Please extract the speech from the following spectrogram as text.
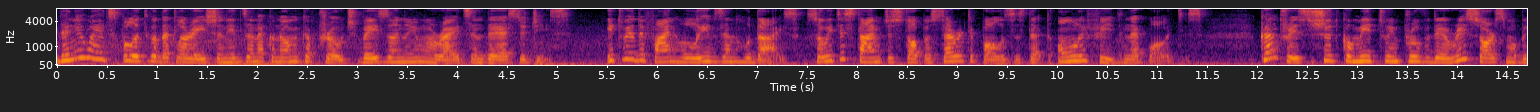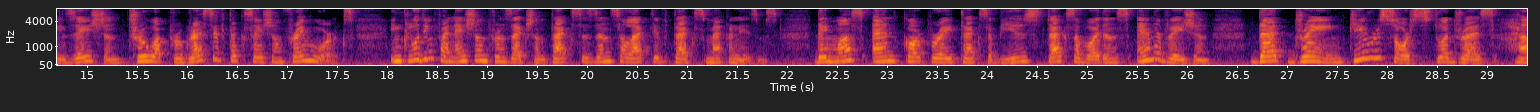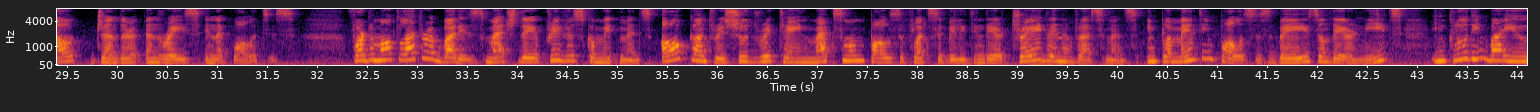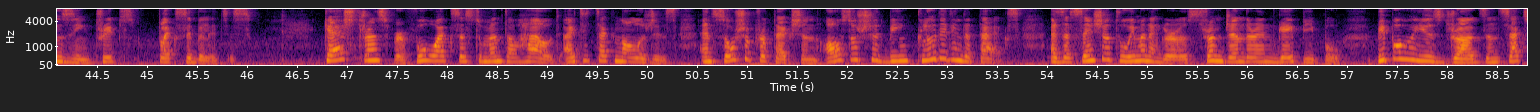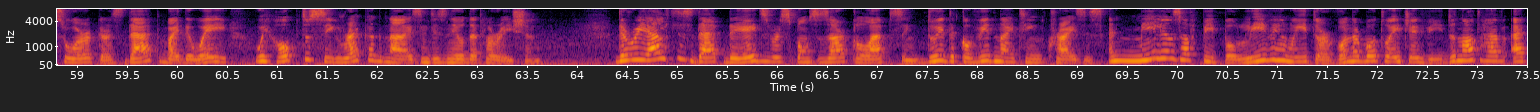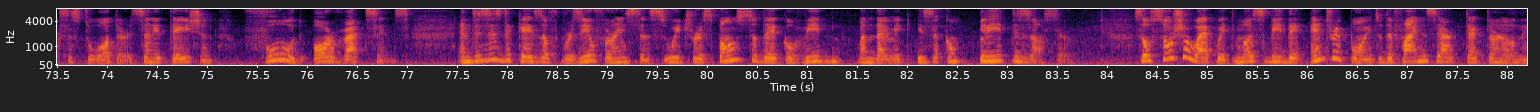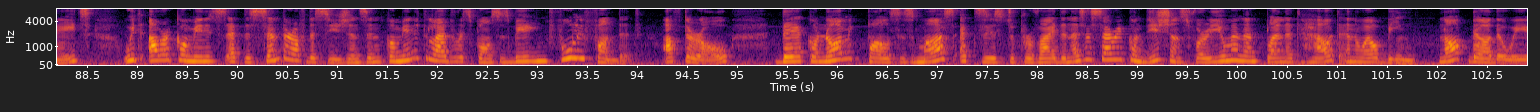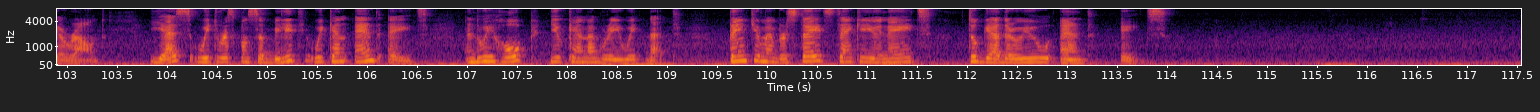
The new AIDS political declaration is an economic approach based on human rights and the SDGs. It will define who lives and who dies, so it is time to stop austerity policies that only feed inequalities. Countries should commit to improve their resource mobilization through a progressive taxation frameworks, including financial transaction taxes and selective tax mechanisms. They must end corporate tax abuse, tax avoidance, and evasion, that drain key resources to address health, gender, and race inequalities. For the multilateral bodies match their previous commitments, all countries should retain maximum policy flexibility in their trade and investments, implementing policies based on their needs, including by using TRIPS flexibilities. Cash transfer, full access to mental health, IT technologies, and social protection also should be included in the tax as essential to women and girls, transgender and gay people, people who use drugs and sex workers that, by the way, we hope to see recognized in this new declaration. The reality is that the AIDS responses are collapsing due to the COVID-19 crisis and millions of people living with or vulnerable to HIV do not have access to water, sanitation, food or vaccines. And this is the case of Brazil, for instance, which response to the COVID pandemic is a complete disaster. So social equity must be the entry point to the finance architecture on AIDS, with our communities at the center of decisions and community-led responses being fully funded. After all, the economic policies must exist to provide the necessary conditions for human and planet health and well-being, not the other way around. Yes, with responsibility, we can end AIDS, and we hope you can agree with that. Thank you, Member States. Thank you, UNAIDS. Together, we will end AIDS.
